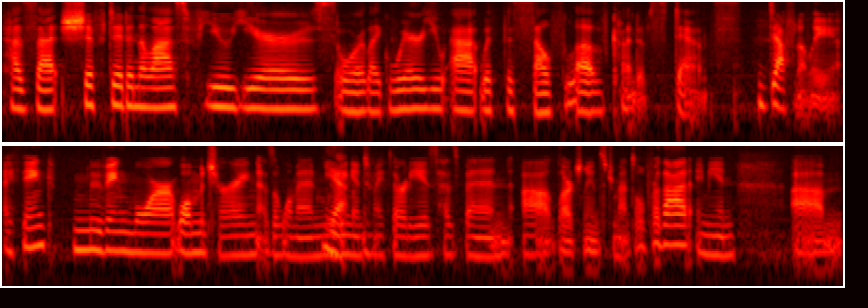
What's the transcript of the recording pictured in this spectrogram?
has that shifted in the last few years or like where are you at with the self love kind of stance? Definitely. I think moving more, well, maturing as a woman, Yeah. moving into my 30s has been uh, largely instrumental for that. I mean, um,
